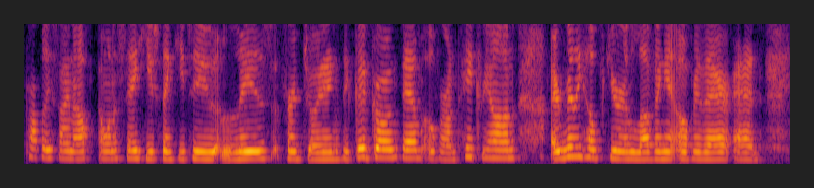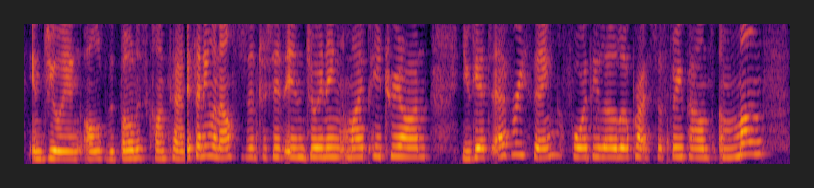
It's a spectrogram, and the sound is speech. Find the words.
properly sign off, I want to say a huge thank you to Liz for joining the Good Growing Fam over on Patreon. I really hope you're loving it over there and enjoying all of the bonus content. If anyone else is interested in joining my Patreon, you get everything for the low, low price of £3 a month.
